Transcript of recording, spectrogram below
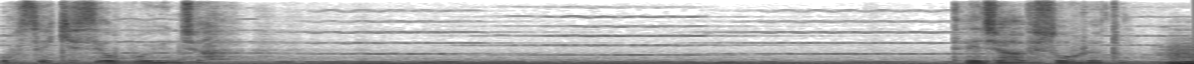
o sekiz yıl boyunca tecavüze uğradım.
